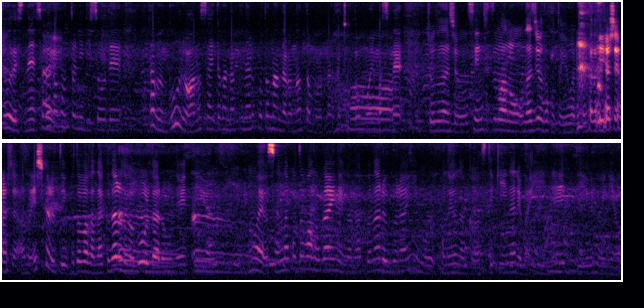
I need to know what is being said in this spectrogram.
そうですね。それが本当に理想で、多分ゴールはあのサイトがなくなることなんだろうなともなんかちょっと思いますね。ちょうどなんでしょう先日もあの同じようなことを言われた方いらっしゃいました あのエシカルっていう言葉がなくなるのがゴールだろうねっていう、もはやそんな言葉の概念がなくなるぐらいもうこの世の中が素敵になればいいねっていうふうには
